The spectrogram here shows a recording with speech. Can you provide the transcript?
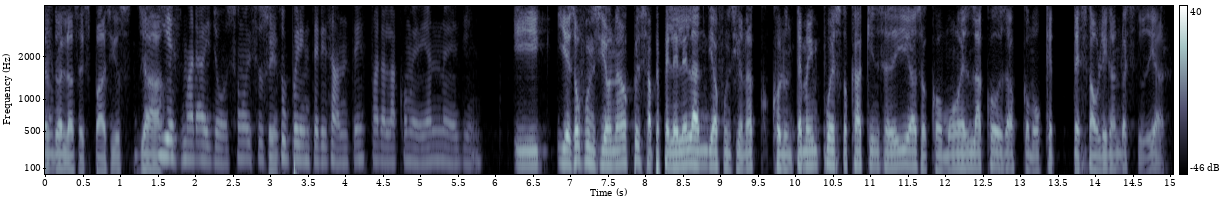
abriendo en los espacios ya. Y es maravilloso, eso es Sí. súper interesante para la comedia en Medellín. Y, y eso funciona, pues a Pepe funciona con un tema impuesto cada 15 días o cómo es la cosa, como que te está obligando a estudiar.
